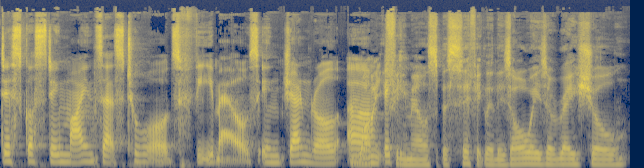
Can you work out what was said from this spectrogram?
disgusting mindsets towards females in general. Um, White females specifically. There's always a racial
